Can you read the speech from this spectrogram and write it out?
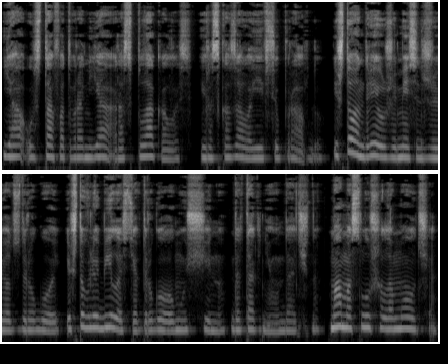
Я, устав от вранья, расплакалась и рассказала ей всю правду. И что Андрей уже месяц живет с другой, и что влюбилась я в другого мужчину, да так неудачно. Мама слушала молча,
